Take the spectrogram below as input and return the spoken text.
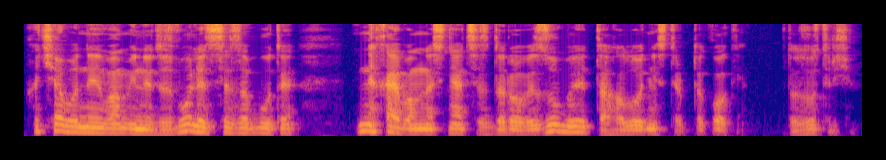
хоча вони вам і не дозволять це забути. І нехай вам насняться здорові зуби та голодні стрептококи. До зустрічі!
